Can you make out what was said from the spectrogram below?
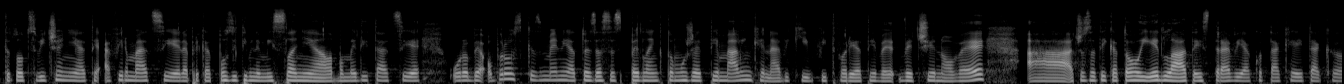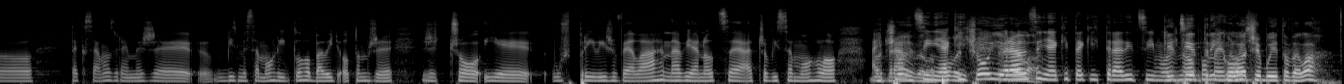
toto cvičenie, tie afirmácie, napríklad pozitívne myslenie alebo meditácie urobia obrovské zmeny a to je zase späť len k tomu, že tie malinké návyky vytvoria tie väčšie nové. A čo sa týka toho jedla, tej stravy ako takej, tak uh, tak samozrejme, že e, by sme sa mohli dlho baviť o tom, že, že čo je už príliš veľa na Vianoce a čo by sa mohlo aj no v rámci, nejakých, Povedz, v rámci nejakých takých tradícií možno Keď si tri koláče, bude to veľa?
